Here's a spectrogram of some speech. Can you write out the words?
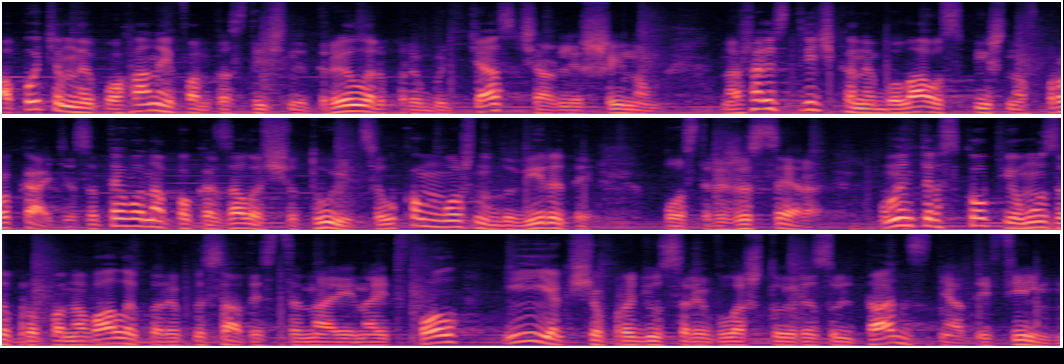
а потім непоганий фантастичний трилер Прибуття з Чарлі Шином. На жаль, стрічка не була успішна в прокаті, зате вона показала, що Туї цілком можна довірити пост режисера. У Інтерскоп йому запропонували переписати сценарій Nightfall і, якщо продюсери влаштують результат, зняти фільм.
